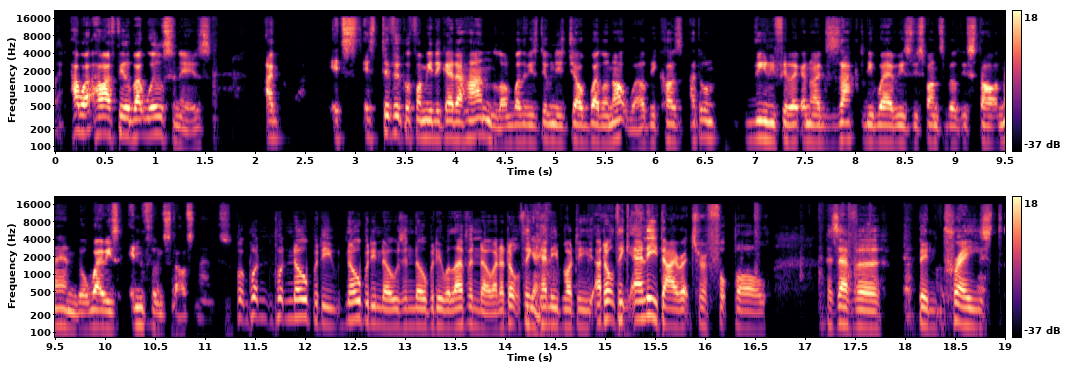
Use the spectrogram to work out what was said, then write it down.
that how I- how I feel about Wilson is, I it's it's difficult for me to get a handle on whether he's doing his job well or not well because I don't really feel like I know exactly where his responsibilities start and end or where his influence starts and ends. But but but nobody nobody knows, and nobody will ever know. And I don't think Yeah. anybody. I don't think mm. any director of football has ever been praised.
